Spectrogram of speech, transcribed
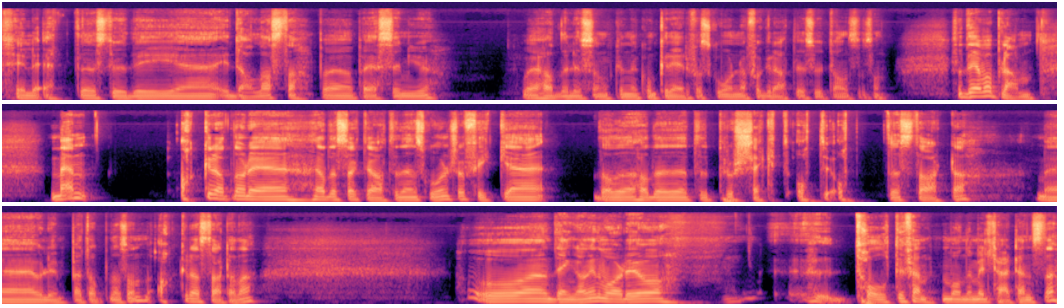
til et studie i, i Dallas, da, på, på SMU. Hvor jeg hadde liksom kunne konkurrere for skolen og få gratis utdannelse. og Sånn. Så det var planen. Men akkurat når det, jeg hadde sagt ja til den skolen, så fikk jeg Da hadde dette Prosjekt 88 starta, med Olympiatoppen og sånn. Akkurat starta da. Og den gangen var det jo 12-15 måneder militærtjeneste.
